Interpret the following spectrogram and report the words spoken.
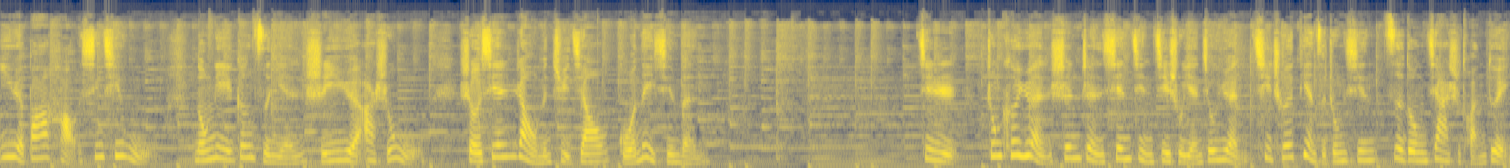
一月八号，星期五，农历庚子年十一月二十五。首先，让我们聚焦国内新闻。近日。中科院深圳先进技术研究院汽车电子中心自动驾驶团队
